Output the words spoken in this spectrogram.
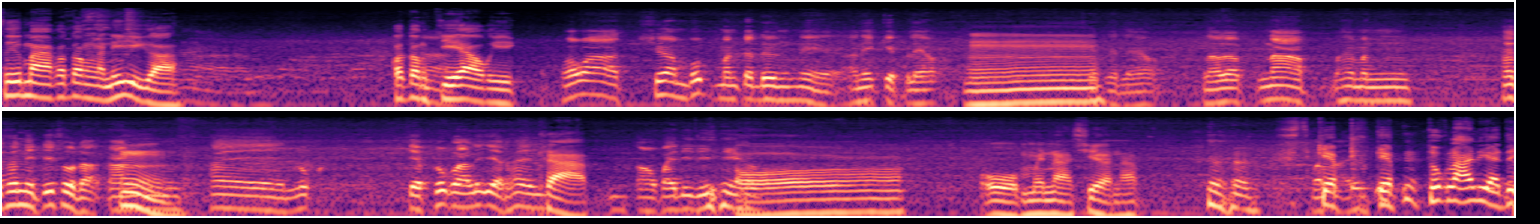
ซื้อมาก็ต้องอันนี้อีกเหรอะ อ่าก็ต้องเจียวอีก เพราะว่าเชื่อมปุ๊บมันจะดึงนี่ อันนี้เก็บแล้วอืม เก็บเสร็จแล้วเราจะนาบให้มันให้สนิทที่สุดอะการอืม ให้ลูกเก็บทุกรายละเอียดให้ครับเอาไปดีๆโอ้โอ้ไม่น่าเชื่อนะครับมันเก็บไหล เก็บทุกรายละเอียดจ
